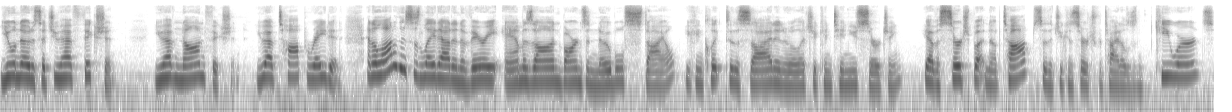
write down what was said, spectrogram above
You will notice that you have fiction, you have nonfiction, you have top rated. And a lot of this is laid out in a very Amazon, Barnes & Noble style. You can click to the side and it'll let you continue searching. You have a search button up top so that you can search for titles and keywords.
